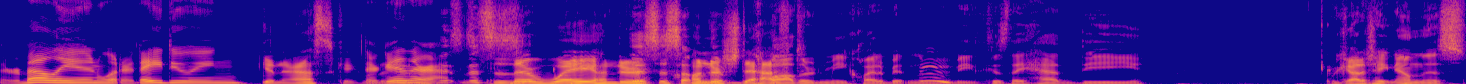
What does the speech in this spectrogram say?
the rebellion. What are they doing? getting their ass kicked. They're what getting doing. their ass. this is They're way under. this is something that bothered me quite a bit in the Hmm. movie because they had the we got to take down this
